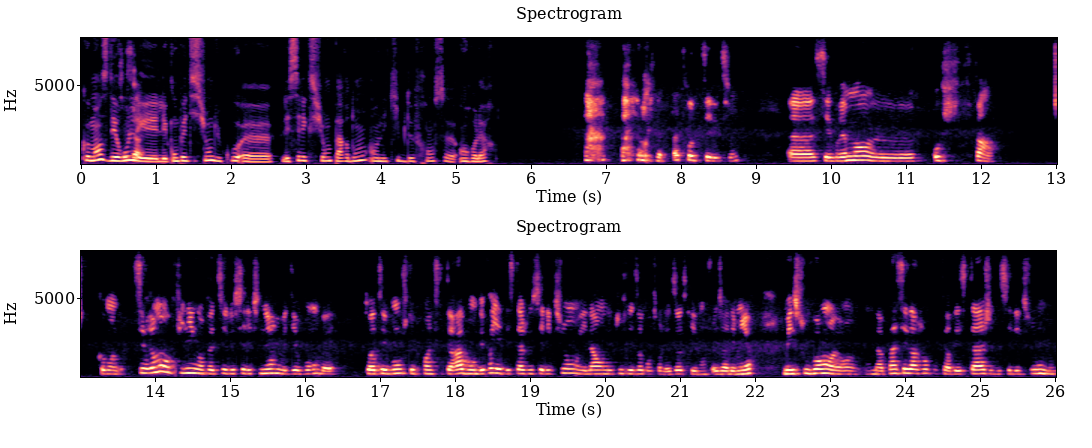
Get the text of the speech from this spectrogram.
Comment se déroulent les, les compétitions, du coup, euh, les sélections, pardon, en équipe de France euh, en roller? Alors, il n'y a pas trop de sélection. Euh, c'est vraiment au, enfin, comment c'est vraiment au feeling en fait. C'est le sélectionneur, il va dire bon, ben, toi t'es bon, je te prends, etc. Bon, des fois il y a des stages de sélection et là on est tous les uns contre les autres, ils vont choisir les meilleurs. Mais souvent euh, on n'a pas assez d'argent pour faire des stages et des sélections, donc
